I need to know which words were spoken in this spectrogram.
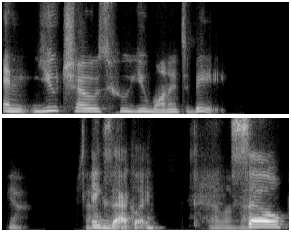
And you chose who you wanted to be. Yeah. So, exactly. I love that. So,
